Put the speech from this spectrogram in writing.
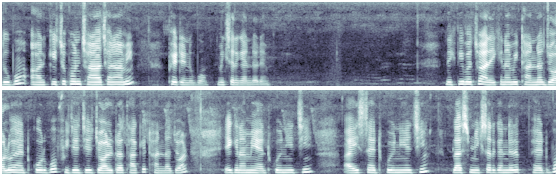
দেবো। আর কিছুক্ষণ ছাড়া ছাড়া আমি ফেটে নেব মিক্সার গ্রাইন্ডারে। দেখতেই পাচ্ছ, আর এখানে আমি ঠান্ডা জলও অ্যাড করব। ফ্রিজের যে জলটা থাকে, ঠান্ডা জল, এখানে আমি অ্যাড করে নিয়েছি আইস অ্যাড করে নিয়েছি প্লাস মিক্সার গ্রাইন্ডারে ফেটবো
